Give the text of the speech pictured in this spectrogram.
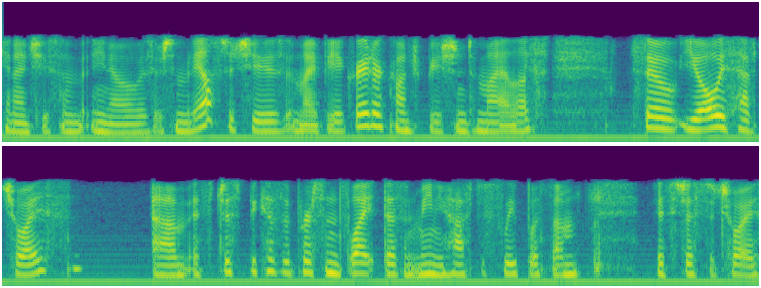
can I choose some? You know, is there somebody else to choose? It might be a greater contribution to my life. So you always have choice. Um, it's just because a person's light doesn't mean you have to sleep with them. It's just a choice,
